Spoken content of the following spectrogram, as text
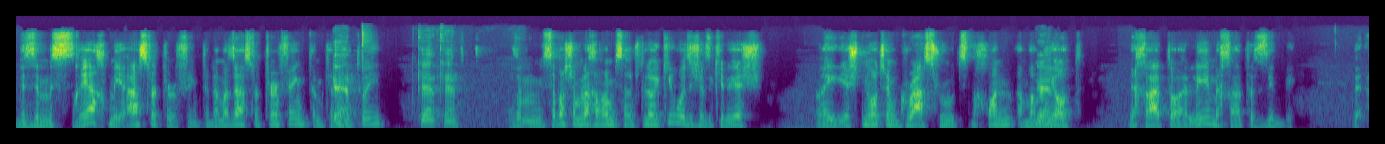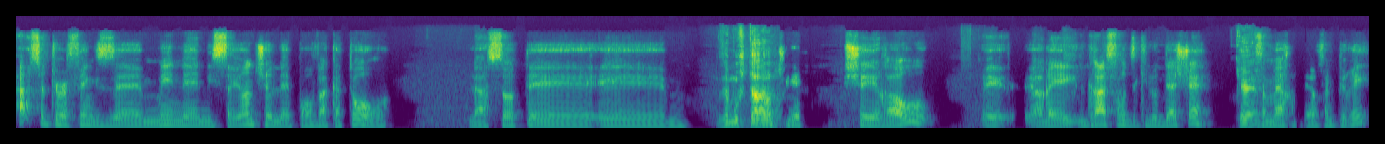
וזה מסריח מ astroturfing. אתה יודע מה זה astroturfing? אתה מכיר את כן. הביטוי? כן, כן. אז אני מספר שם לחברים מסחרים שלי לא הכירו את זה, שזה כאילו יש, הרי יש תנועות שהן grass roots, נכון? עממיות. מחאת אוהלים, מחאת הזיבי. ו astroturfing זה מין אה, ניסיון של אה, פרובוקטור לעשות... אה, אה, זה מושתל. שיראו, אה, הרי grass roots זה כאילו דשא, כן. צמח באופן פראי.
